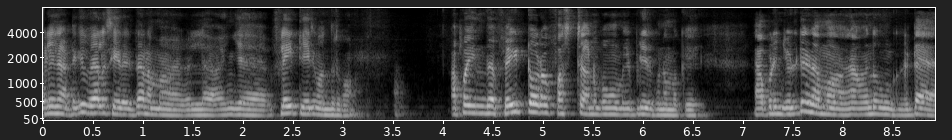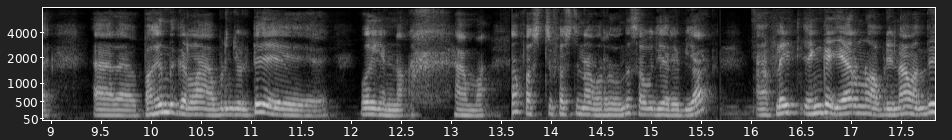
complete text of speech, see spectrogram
வெளிநாட்டுக்கு வேலை செய்கிறதுக்கு தான் நம்ம வெளில இங்கே ஃப்ளைட் ஏறி வந்திருக்கோம். அப்போ இந்த ஃப்ளைட்டோட ஃபஸ்ட் அனுபவம் எப்படி இருக்கும் நமக்கு? அப்படின்னு சொல்லிட்டு நம்ம நான் வந்து உங்ககிட்ட அதை பகிர்ந்துக்கலாம் அப்படின்னு சொல்லிட்டு ஒரு எண்ணம். ஆமாம் ஃபஸ்ட்டு ஃபஸ்ட்டு நான் வர்றது வந்து சவுதி அரேபியா. ஃப்ளைட் எங்கே ஏறணும் அப்படின்னா வந்து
